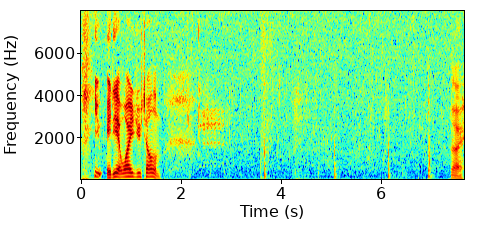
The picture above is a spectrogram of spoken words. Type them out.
you idiot! Why did you tell him? Alright.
